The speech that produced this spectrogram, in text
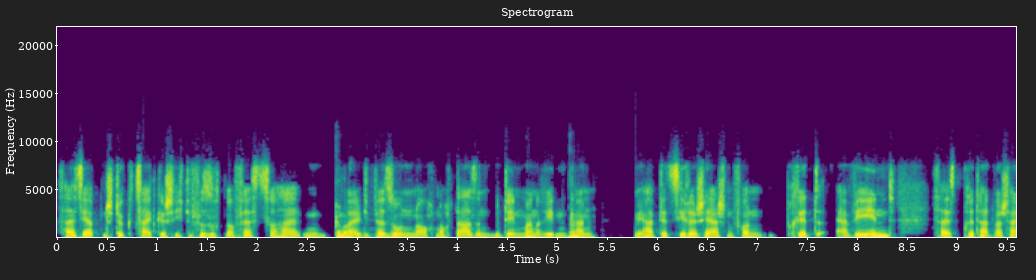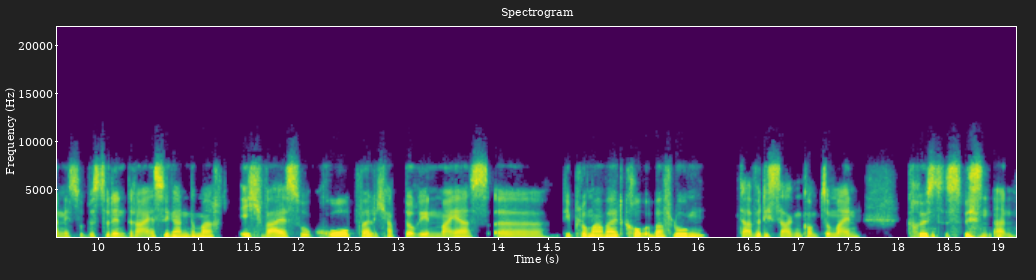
Das heißt, ihr habt ein Stück Zeitgeschichte versucht noch festzuhalten, genau. weil die Personen ja. auch noch da sind, mit denen man ja. reden kann. Ihr habt jetzt die Recherchen von Brit erwähnt. Das heißt, Brit hat wahrscheinlich so bis zu den 30ern gemacht. Ich weiß so grob, weil ich habe Doreen Meyers äh, Diplomarbeit grob überflogen da würde ich sagen, kommt so mein größtes Wissen an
